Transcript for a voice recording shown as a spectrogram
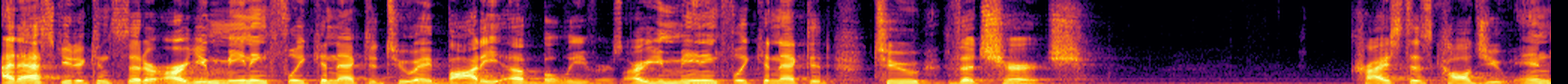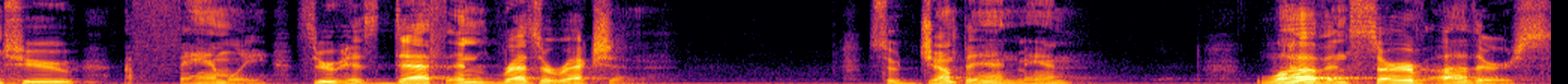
I'd ask you to consider are you meaningfully connected to a body of believers? Are you meaningfully connected to the church? Christ has called you into a family through his death and resurrection. So jump in, man. Love and serve others.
